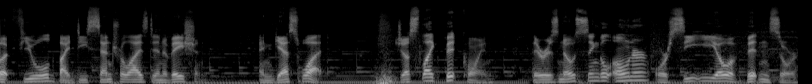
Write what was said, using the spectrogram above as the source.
but fueled by decentralized innovation. And guess what? Just like Bitcoin, there is no single owner or CEO of Bittensor.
